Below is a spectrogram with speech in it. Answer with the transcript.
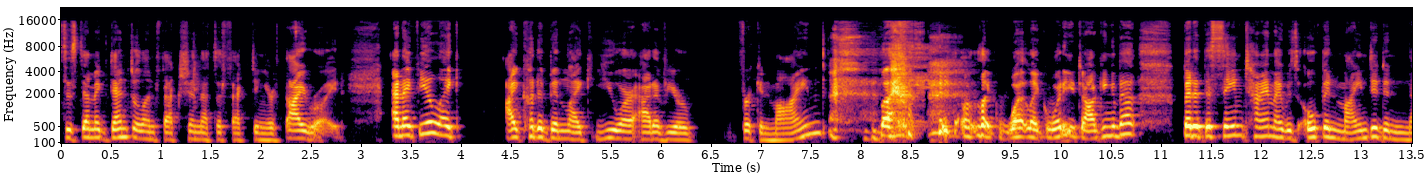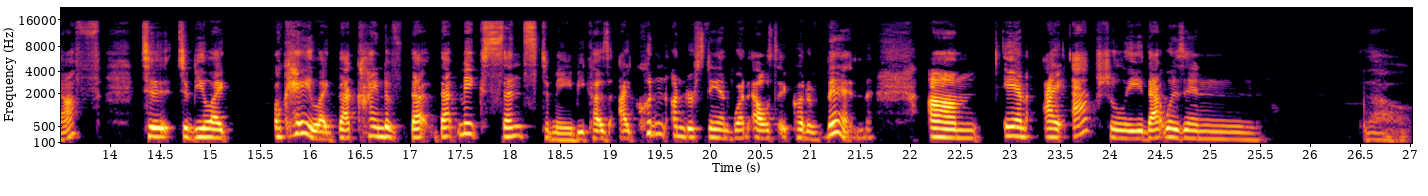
systemic dental infection that's affecting your thyroid. And I feel like I could have been like, you are out of your freaking mind. But like, what, like, what are you talking about? But at the same time, I was open minded enough to, to be like, okay like that kind of that that makes sense to me because i couldn't understand what else it could have been um and i actually that was in oh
